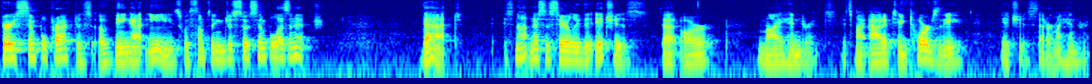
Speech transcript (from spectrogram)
very simple practice of being at ease with something just so simple as an itch. That is not necessarily the itches that are my hindrance. It's my attitude towards the itches that are my hindrance.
